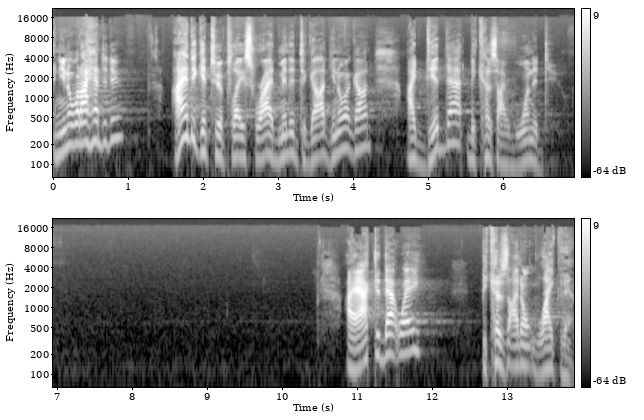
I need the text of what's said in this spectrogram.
And you know what I had to do? I had to get to a place where I admitted to God, you know what, God? I did that because I wanted to. I acted that way because I don't like them.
